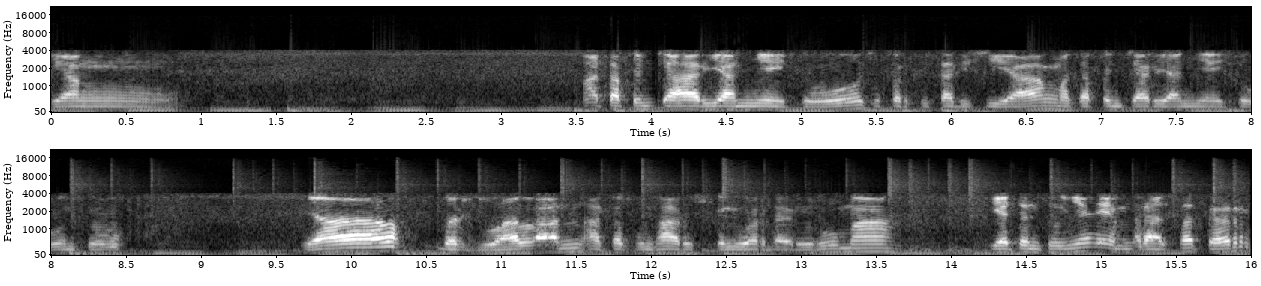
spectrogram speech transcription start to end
yang mata pencahariannya itu seperti tadi siang mata pencariannya itu untuk ya berjualan ataupun harus keluar dari rumah ya tentunya yang merasa ter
